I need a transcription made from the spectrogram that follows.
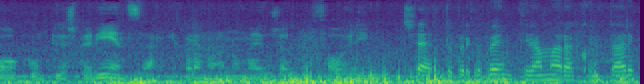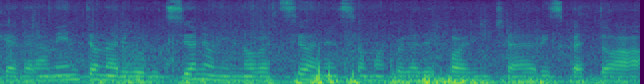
po' con più esperienza, che però non hanno mai usato il foiling. Certo, perché poi entriamo a raccontare che è veramente una rivoluzione, un'innovazione, insomma, quella del foiling, cioè rispetto al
